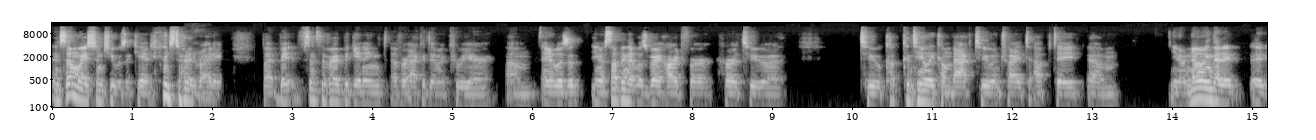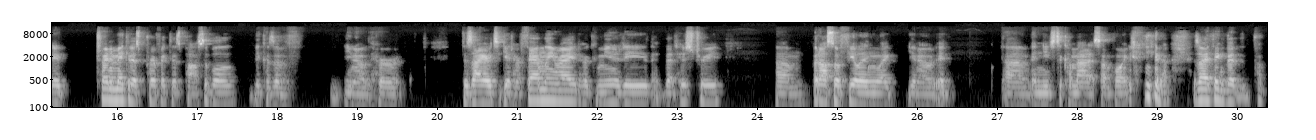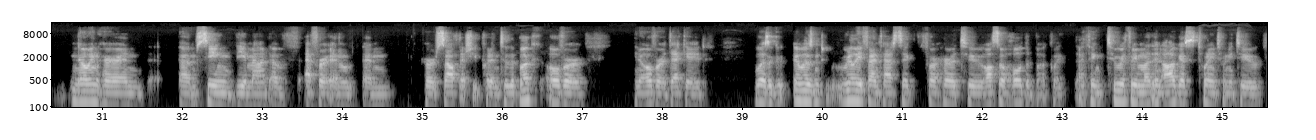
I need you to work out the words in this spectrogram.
in some ways, since she was a kid and started writing, but since the very beginning of her academic career. Um, and it was a, you know something that was very hard for her to uh, to continually come back to and try to update. Um, you know, knowing that it, it, it trying to make it as perfect as possible because of you know her desire to get her family right, her community, that, that history, um, but also feeling like you know it um, it needs to come out at some point. you know, so I think that knowing her and um, seeing the amount of effort and and herself that she put into the book over you know over a decade was a, it was really fantastic for her to also hold the book like i think two or three months in august 2022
